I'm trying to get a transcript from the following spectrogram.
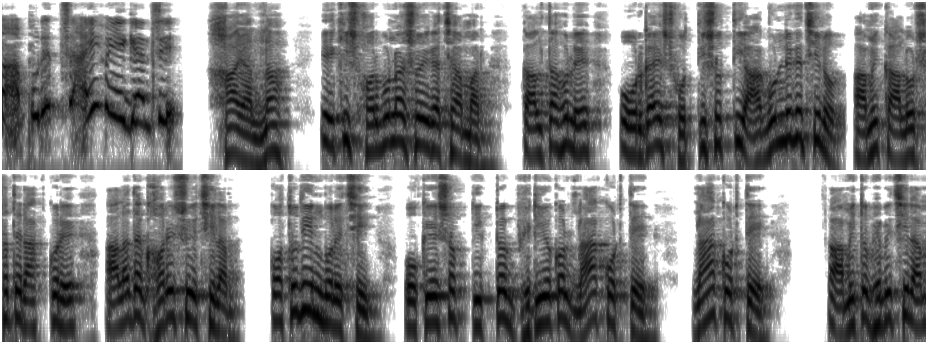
মা পুরো চাই হয়ে গেছে। হায় আল্লাহ এ কি সর্বনাশ হয়ে গেছে আমার। কাল তাহলে ওর গায়ে সত্যি সত্যি আগুন লেগেছিল। আমি কালোর সাথে রাগ করে আলাদা ঘরে শুয়েছিলাম। কতদিন বলেছি, ওকে এসব টিকটক ভিডিও কল না করতে না করতে। আমি তো ভেবেছিলাম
